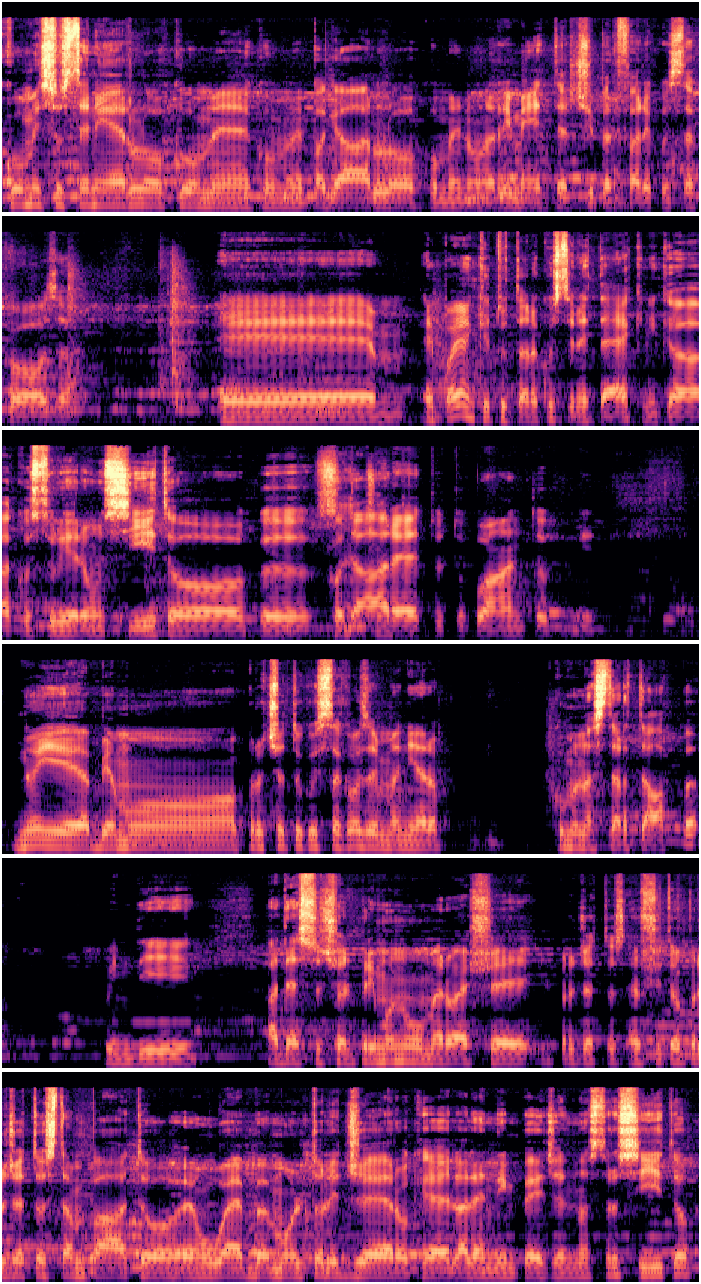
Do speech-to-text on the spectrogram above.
come sostenerlo, come, come pagarlo, come non rimetterci per fare questa cosa. E, e, poi anche tutta la questione tecnica, costruire un sito, codare tutto quanto. Quindi noi abbiamo approcciato questa cosa in maniera come una startup quindi adesso c'è il primo numero, esce progetto, è uscito il progetto stampato, è un web molto leggero che è la landing page del nostro sito,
